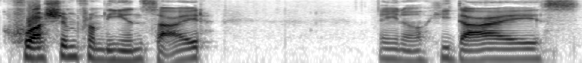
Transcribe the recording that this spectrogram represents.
crush him from the inside. And you know he dies.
